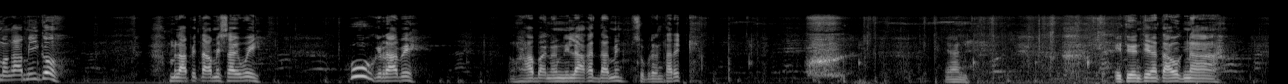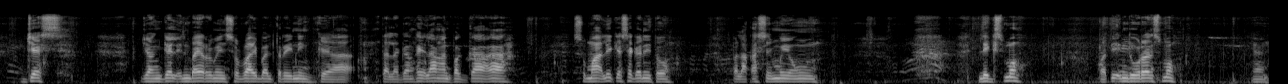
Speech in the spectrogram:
mga amigo. Malapit na kami sa highway. Huh, grabe. Ang haba ng nilakad namin. Sobrang tarik. Yan. Ito yung tinatawag na JES. Jungle Environment Survival Training. Kaya talagang kailangan pagka sumali ka sa ganito, palakasin mo yung legs mo. Pati endurance mo. Yan.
